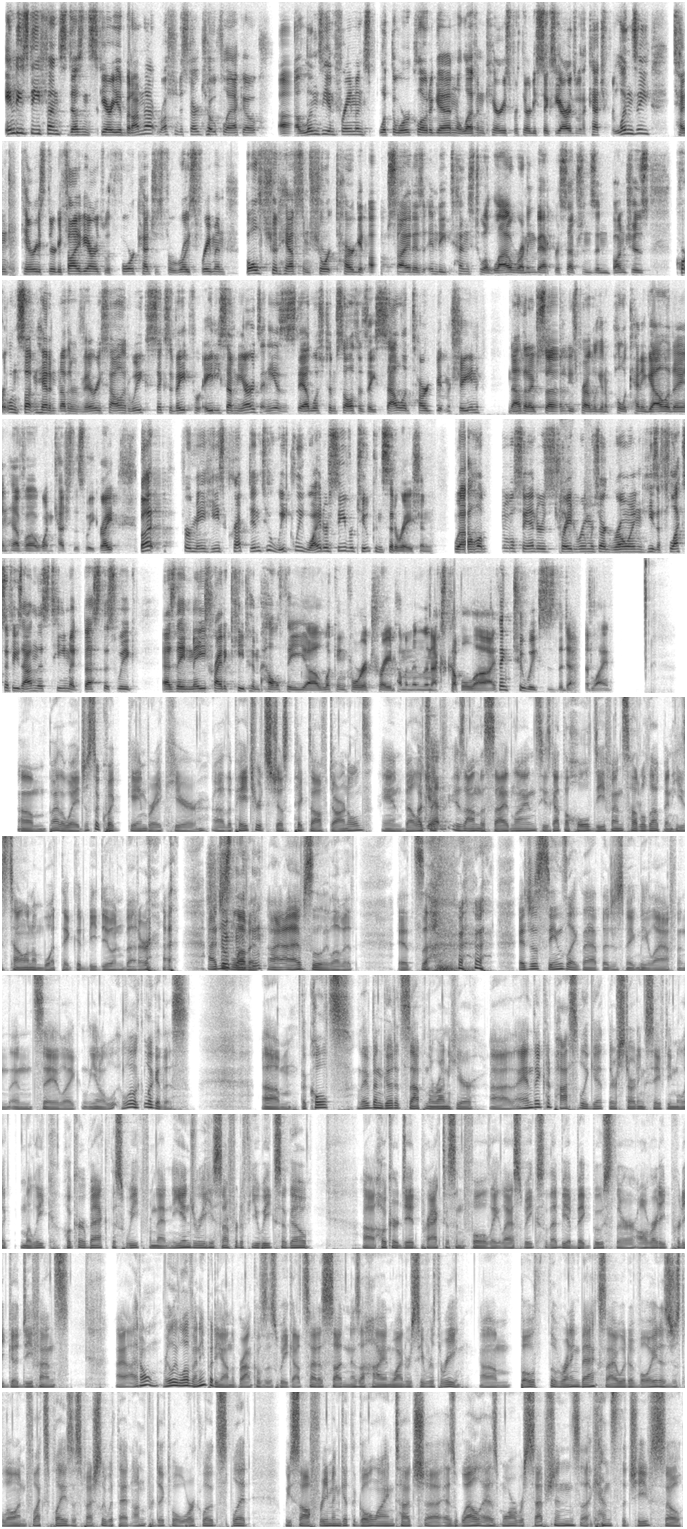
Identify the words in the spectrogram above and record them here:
Indy's defense doesn't scare you, but I'm not rushing to start Joe Flacco. Uh, Lindsey and Freeman split the workload again 11 carries for 36 yards with a catch for Lindsey, 10 carries, 35 yards with four catches for Royce Freeman. Both should have some short target upside as Indy tends to allow running back receptions in bunches. Courtland Sutton had another very solid week, six of eight for 87 yards, and he has established himself as a solid target machine. Now that I've said it, he's probably going to pull a Kenny Golladay and have uh, one catch this week, right? But for me, he's crept into weekly wide receiver two consideration. Well, Emmanuel Sanders trade rumors are growing. He's a flex if he's on this team at best this week, as they may try to keep him healthy, uh, looking for a trade coming in the next couple. Uh, I think two weeks is the deadline. Um, by the way, just a quick game break here. Uh, the Patriots just picked off Darnold, and Belichick Again. is on the sidelines. He's got the whole defense huddled up, and he's telling them what they could be doing better. I, I just love it. I, I absolutely love it. It's uh, it just scenes like that that just make me laugh and and say like you know look look at this. Um, the Colts they've been good at stopping the run here, uh, and they could possibly get their starting safety Malik, Malik Hooker back this week from that knee injury he suffered a few weeks ago. Uh, Hooker did practice in full late last week, so that'd be a big boost. They're already pretty good defense. I, I don't really love anybody on the Broncos this week outside of Sutton as a high and wide receiver three. Um, both the running backs I would avoid as just low end flex plays, especially with that unpredictable workload split. We saw Freeman get the goal line touch uh, as well as more receptions against the Chiefs. So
